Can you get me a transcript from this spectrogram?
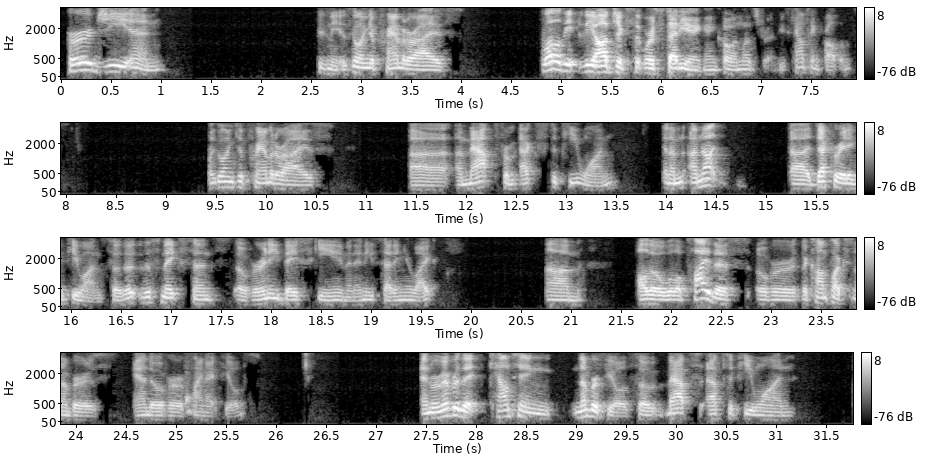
per gn, excuse me, is going to parameterize, well, the, the objects that we're studying in Cohen-Lenstra, these counting problems. We're going to parameterize uh, a map from x to p1, and I'm, I'm not uh, decorating p1, so th this makes sense over any base scheme and any setting you like. Um, although we'll apply this over the complex numbers and over finite fields. And remember that counting number fields, so maps f to p1,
